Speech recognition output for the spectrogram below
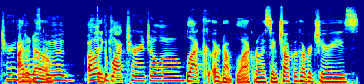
cherry I jello's don't know. good. I like, the black cherry jello. black or not black. What am I saying? Chocolate covered cherries.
